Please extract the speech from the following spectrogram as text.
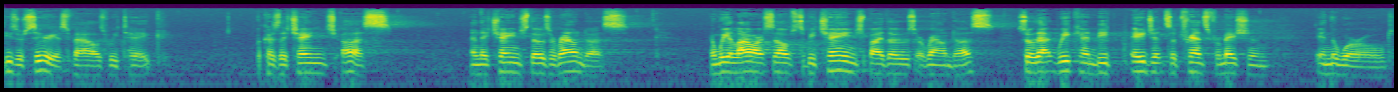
These are serious vows we take because they change us and they change those around us. And we allow ourselves to be changed by those around us so that we can be agents of transformation in the world.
